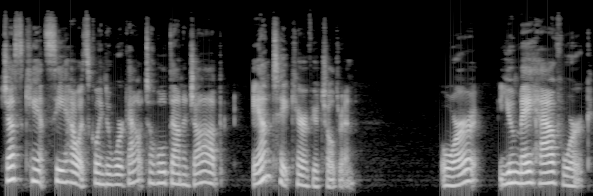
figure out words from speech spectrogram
just can't see how it's going to work out to hold down a job and take care of your children. Or you may have work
